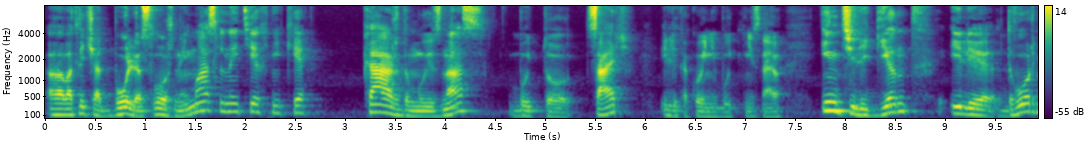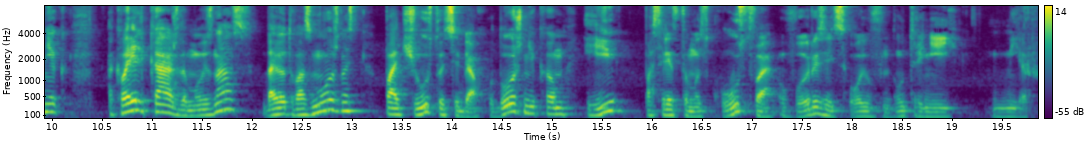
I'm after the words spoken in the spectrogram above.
э, в отличие от более сложной масляной техники, каждому из нас, будь то царь или какой-нибудь, не знаю, интеллигент или дворник, акварель каждому из нас дает возможность почувствовать себя художником и посредством искусства выразить свой внутренний мир.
